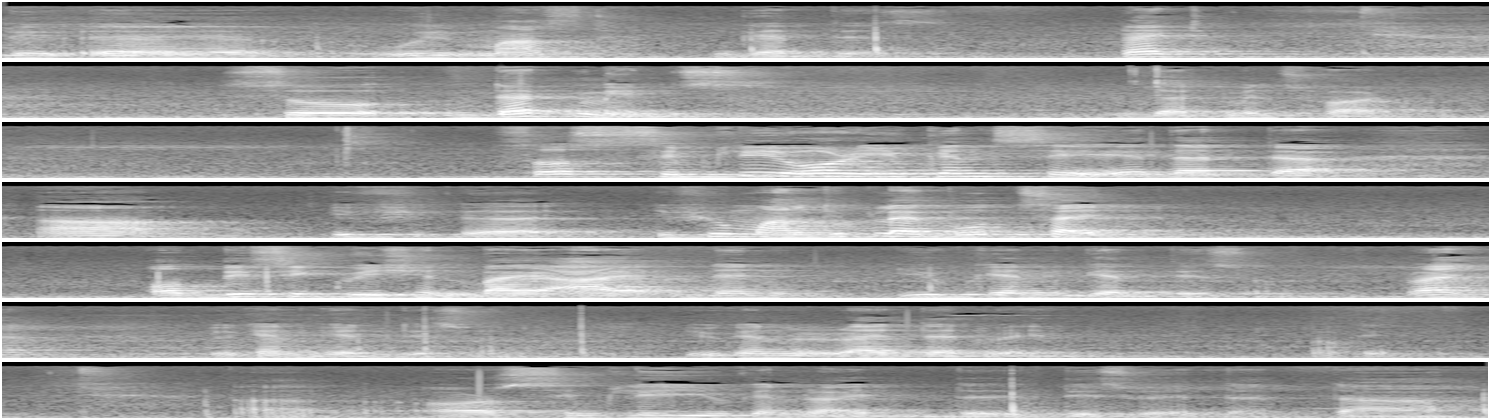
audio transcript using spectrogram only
The, uh, we must get this right? So that means that means what? So simply or you can say that uh, uh, if uh, if you multiply both sides of this equation by i then you can get this one right? You can get this one. You can write that way okay? Uh, or simply you can write the, this way that uh,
